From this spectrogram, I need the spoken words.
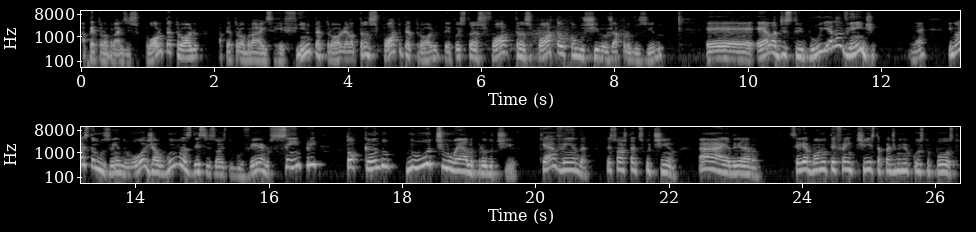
A Petrobras explora o petróleo, a Petrobras refina o petróleo, ela transporta o petróleo, depois transporta o combustível já produzido, é, ela distribui e ela vende. Né? E nós estamos vendo hoje algumas decisões do governo sempre tocando no último elo produtivo, que é a venda. O pessoal está discutindo. Ah, Adriano, seria bom não ter frentista para diminuir o custo do posto.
